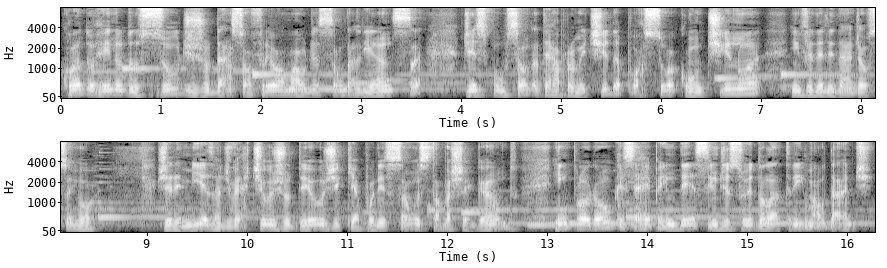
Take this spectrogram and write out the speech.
quando o reino do sul de Judá sofreu a maldição da aliança de expulsão da terra prometida por sua contínua infidelidade ao Senhor. Jeremias advertiu os judeus de que a punição estava chegando e implorou que se arrependessem de sua idolatria e maldade.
